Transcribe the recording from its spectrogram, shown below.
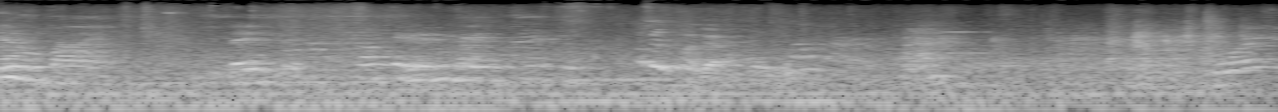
known Doris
